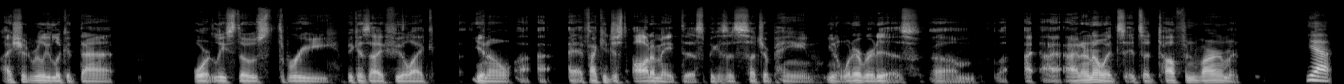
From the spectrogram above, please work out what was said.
I should really look at that, or at least those three, because I feel like you know, I, if I could just automate this because it's such a pain, you know, whatever it is, um, I, I, I don't know. It's it's a tough environment. Yeah,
